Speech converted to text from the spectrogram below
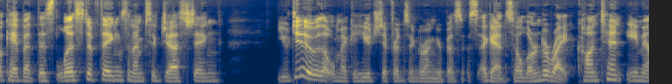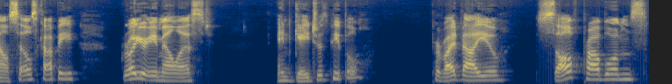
Okay, but this list of things that I'm suggesting you do that will make a huge difference in growing your business. Again, so learn to write content, email, sales copy, grow your email list, engage with people, provide value, solve problems,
